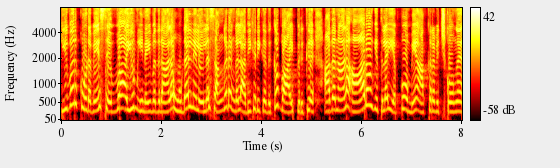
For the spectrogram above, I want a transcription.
இவர் கூடவே செவ்வாயும் இணைவதனால உடல்நிலையில சங்கடங்கள் அதிகரிக்கிறதுக்கு வாய்ப்பு இருக்கு. அதனால ஆரோக்கியத்துல எப்பவுமே அக்கறை வச்சுக்கோங்க.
